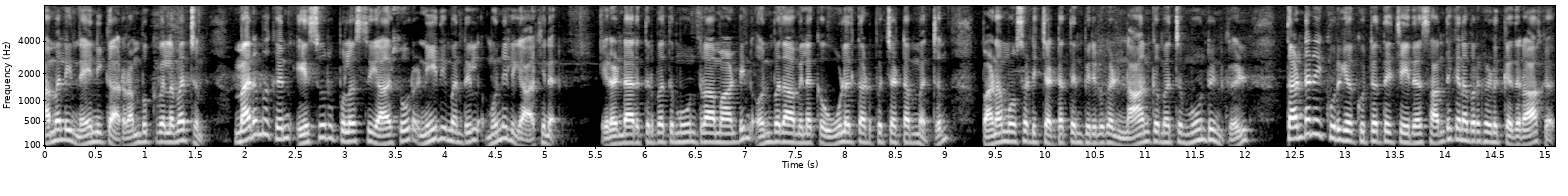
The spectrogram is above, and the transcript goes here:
அமலி நைனிகா ரம்புக்வெல்ல மற்றும் மருமகன் எசூர் புலஸ்தி ஆகியோர் நீதிமன்றில் முன்னிலையாகினர். இரண்டாயிரத்தி இருபத்தி மூன்றாம் ஆண்டின் ஒன்பதாம் இலக்க ஊழல் தடுப்புச் சட்டம் மற்றும் பண மோசடி சட்டத்தின் பிரிவுகள் நான்கு மற்றும் மூன்றின் கீழ் தண்டனைக்குரிய குற்றத்தை செய்த சந்தேக நபர்களுக்கு எதிராக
